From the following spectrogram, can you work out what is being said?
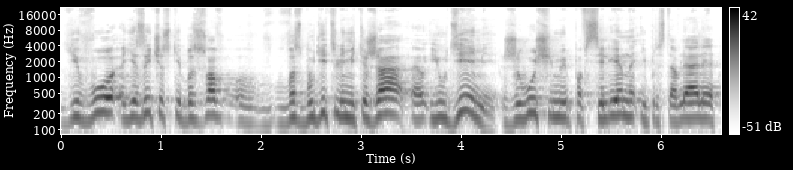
его языческие возбудители мятежа э, иудеями, живущими по вселенной, и представляли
